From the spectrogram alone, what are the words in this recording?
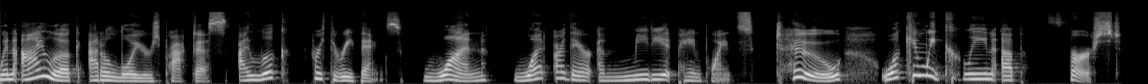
When I look at a lawyer's practice, I look for three things. One, what are their immediate pain points? Two, what can we clean up first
